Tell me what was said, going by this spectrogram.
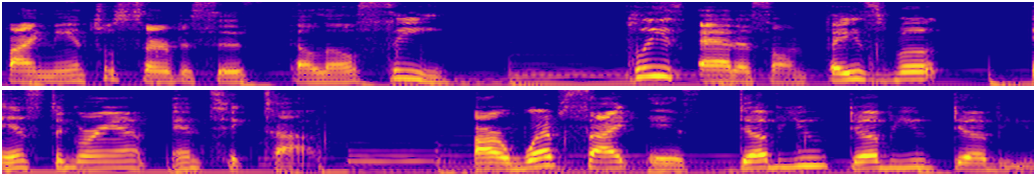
Financial Services LLC. Please add us on Facebook, Instagram, and TikTok. Our website is www.a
